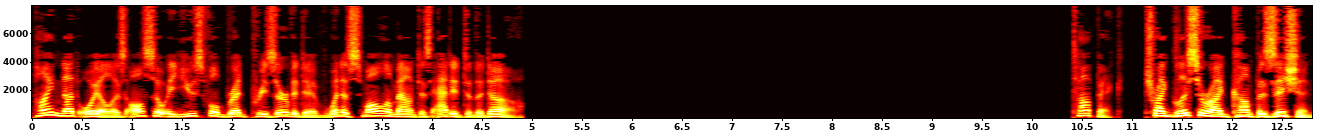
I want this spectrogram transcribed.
Pine nut oil is also a useful bread preservative when a small amount is added to the dough. Triglyceride composition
